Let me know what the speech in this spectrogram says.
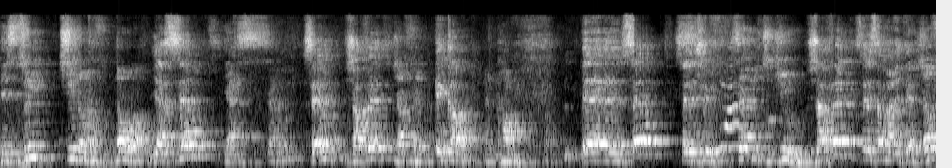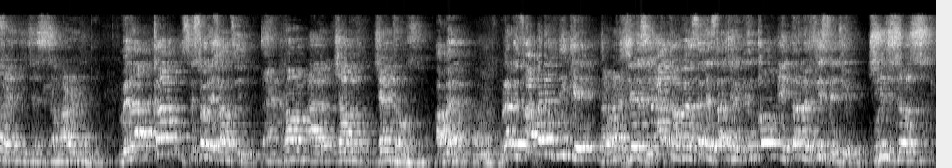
There's three children of Noah. Il y a Sem, Yes, Sam, Sem, Japheth Japheth, et Cam. and Ham. Euh, Sem, c'est les Juifs. Sam is a Jew. Japheth, c'est les Samaritains. Japheth is a Samaritan. Maintenant, Cam, ce sont les gentils. and come are gen- gentles. Amen. La frère Branham dit que Jésus a traversé les âges de l'Église comme étant le Fils de Dieu. Jesus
